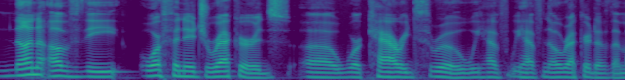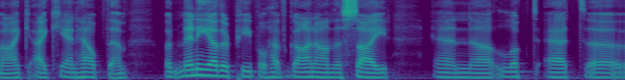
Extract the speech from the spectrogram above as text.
none of the orphanage records uh, were carried through. We have we have no record of them. I, I can't help them, but many other people have gone on the site and uh, looked at uh,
